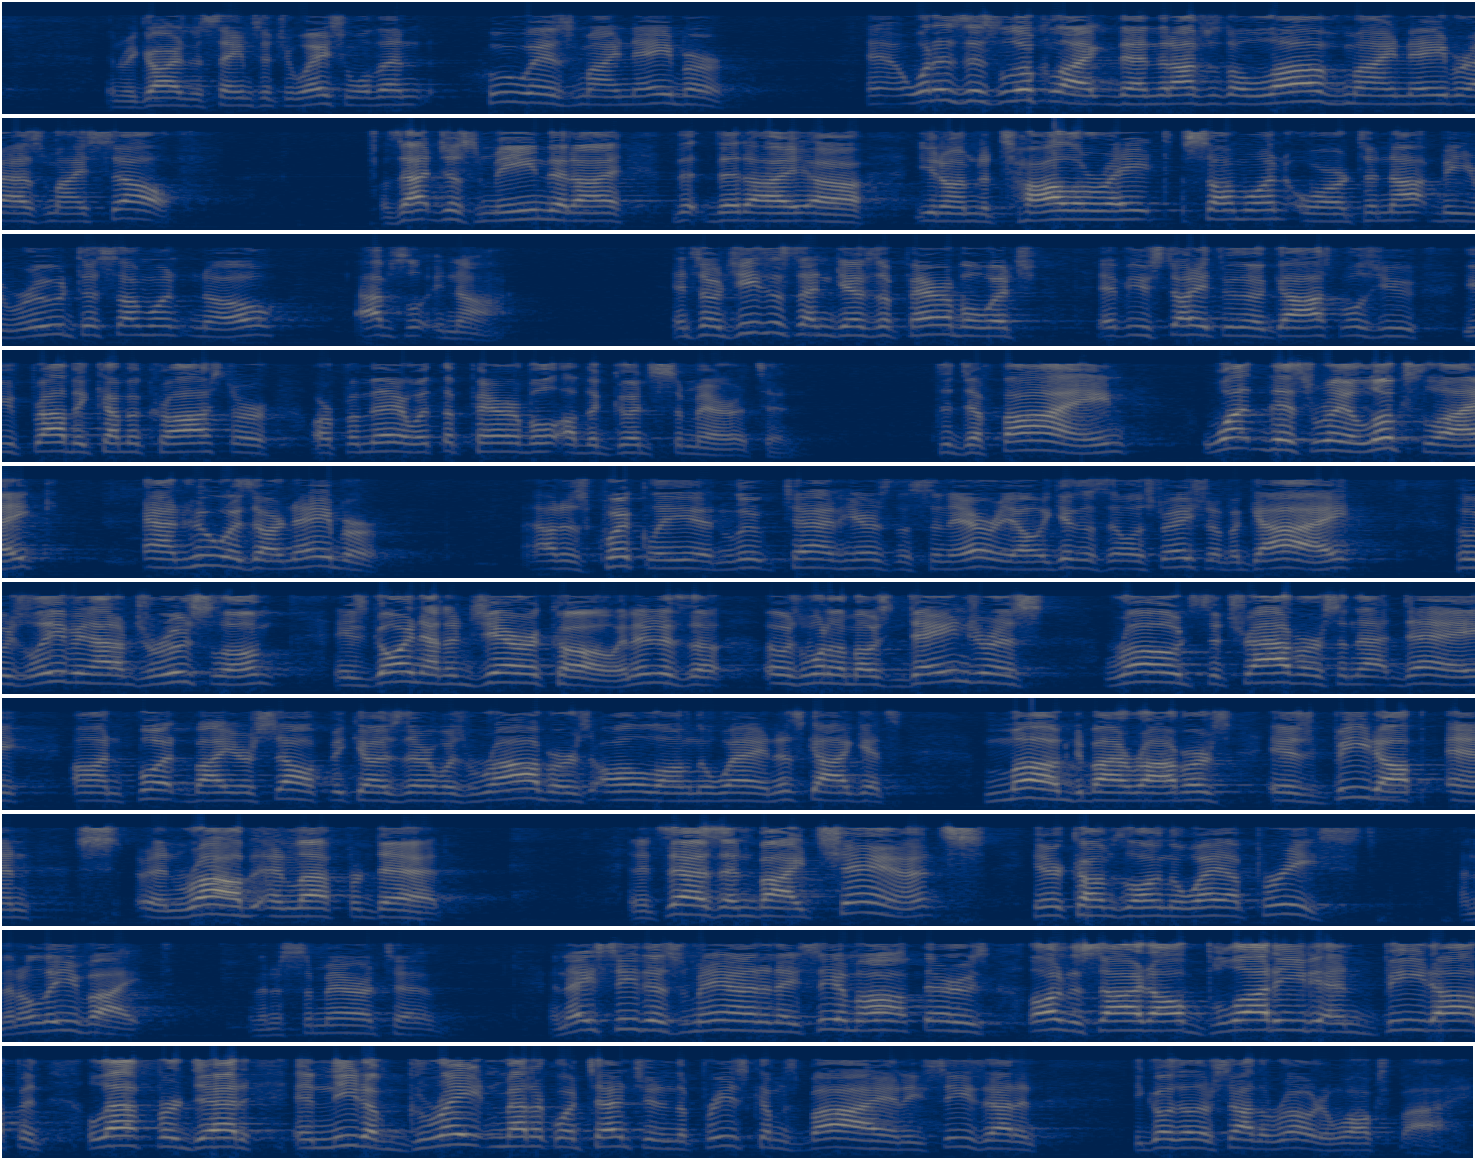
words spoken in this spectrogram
in regard to the same situation. Well, then, who is my neighbor? And what does this look like then that I'm supposed to love my neighbor as myself? Does that just mean that I that, that I uh, you know I'm to tolerate someone or to not be rude to someone? No, absolutely not. And so Jesus then gives a parable which if you study through the Gospels, you, you've probably come across or, or familiar with the parable of the Good Samaritan. To define what this really looks like and who is our neighbor. Now, just quickly, in Luke 10, here's the scenario. He gives us an illustration of a guy who's leaving out of Jerusalem. He's going down to Jericho. And it, is it was one of the most dangerous roads to traverse in that day on foot by yourself because there was robbers all along the way. And this guy gets mugged by robbers, is beat up and, and robbed and left for dead. And it says, and by chance, here comes along the way a priest, and then a Levite, and then a Samaritan. And they see this man, and they see him off there who's along the side, all bloodied and beat up and left for dead, in need of great medical attention. And the priest comes by, and he sees that, and he goes the other side of the road and walks by.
